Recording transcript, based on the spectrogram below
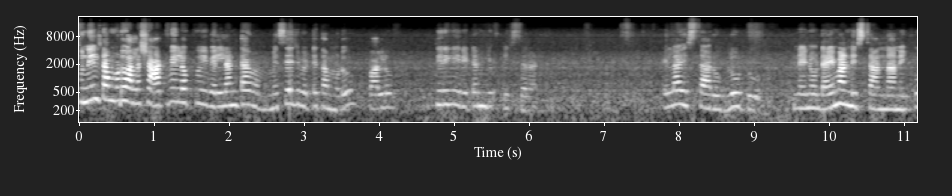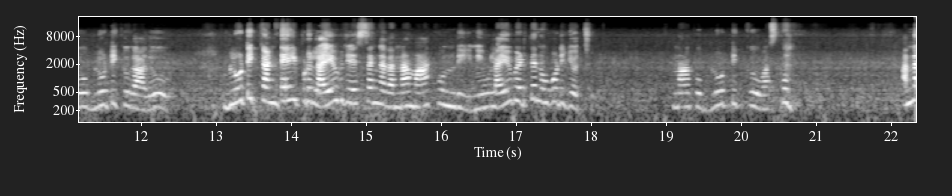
సునీల్ తమ్ముడు అలా షార్ట్ వేలోకి వెళ్ళంట మెసేజ్ పెట్టే తమ్ముడు. వాళ్ళు తిరిగి రిటర్న్ గిఫ్ట్ ఇస్తారంట. ఎలా ఇస్తారు బ్లూటూ నేను డైమండ్ ఇస్తాను నీకు. బ్లూటిక్ కాదు. బ్లూటిక్ అంటే ఇప్పుడు లైవ్ చేస్తాం కదన్నా మాకు ఉంది నువ్వు లైవ్ పెడితే నువ్వు కూడా ఇవ్వచ్చు నాకు బ్లూటిక్ వస్తా అన్న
